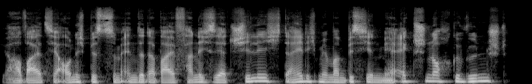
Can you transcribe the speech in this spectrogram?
ja, war jetzt ja auch nicht bis zum Ende dabei, fand ich sehr chillig. Da hätte ich mir mal ein bisschen mehr Action noch gewünscht.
